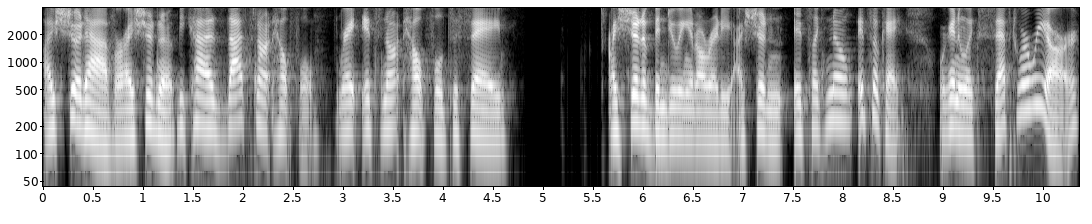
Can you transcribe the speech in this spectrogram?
I should have or I shouldn't have, because that's not helpful, right? It's not helpful to say, I should have been doing it already. I shouldn't. It's like, no, it's okay. We're going to accept where we are.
